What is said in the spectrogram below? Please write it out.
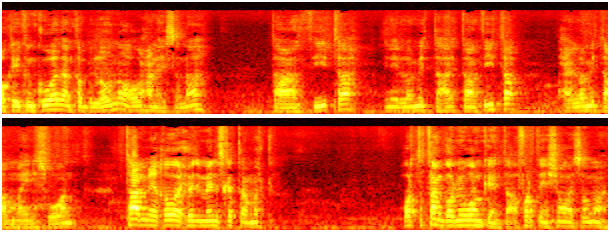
okay kan koowaad aan ka bilowno oo waxaan haysanaa tan theta inay la mid tahay tan theta waxay la mid tahay minus one. Tan meeqa waa xoodi minus ka taha marka. Horta tan goormay one keenta afartan iyo shan waay soo maha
